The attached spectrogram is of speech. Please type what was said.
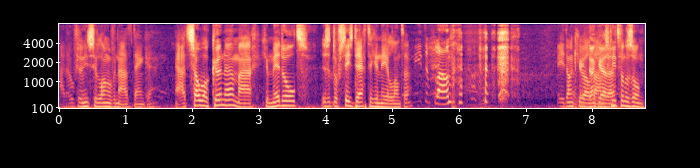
Ja, daar hoef je er niet zo lang over na te denken. Ja, het zou wel kunnen, maar gemiddeld is het nog steeds 30 in Nederland. Hè? Niet het plan. Hey, dankjewel, Oké, dankjewel, dames. Niet van de zon.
